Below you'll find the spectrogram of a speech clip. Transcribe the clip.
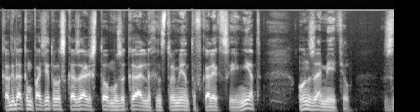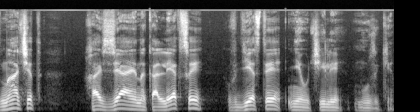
Когда композитору сказали, что музыкальных инструментов в коллекции нет, он заметил, значит, хозяина коллекции в детстве не учили музыке.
